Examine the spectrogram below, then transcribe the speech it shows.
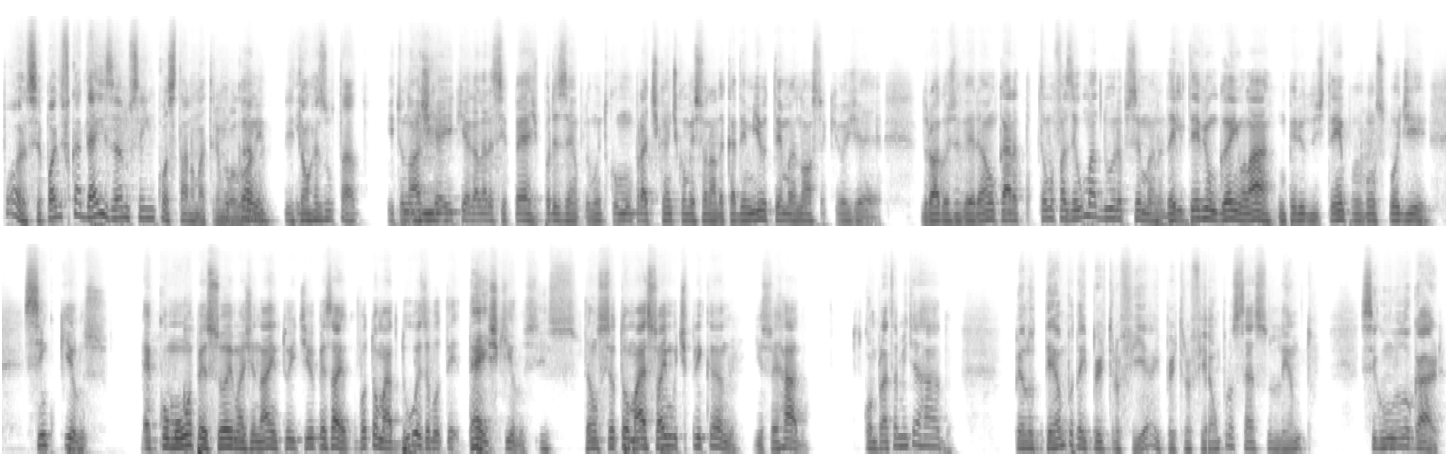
pô, você pode ficar 10 anos sem encostar numa trembolona e ter um resultado. E tu não acha Uhum. que é aí que a galera se perde? Por exemplo, é muito comum um praticante convencional da academia, o tema nosso aqui hoje é drogas do verão, o cara, então vou fazer uma dura por semana. Daí ele teve um ganho lá, um período de tempo, vamos supor, de 5 quilos. É comum a pessoa imaginar, intuitivo, pensar, "Ah, eu vou tomar duas, eu vou ter 10 quilos. Isso. Então, se eu tomar, é só ir multiplicando. Isso é errado. completamente errado. Pelo tempo da hipertrofia, a hipertrofia é um processo lento. Segundo lugar,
